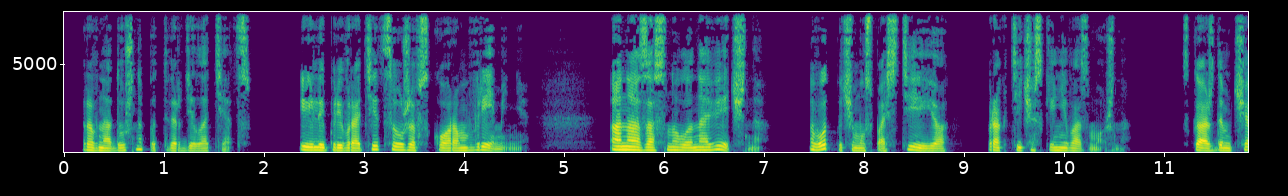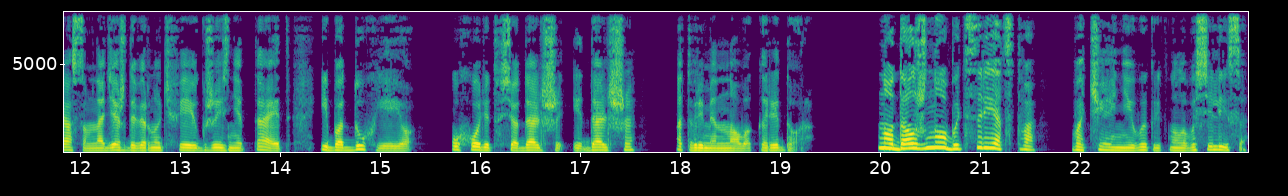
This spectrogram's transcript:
— равнодушно подтвердил отец. «Или превратится уже в скором времени. Она заснула навечно. Вот почему спасти ее практически невозможно. С каждым часом надежда вернуть фею к жизни тает, ибо дух ее уходит все дальше и дальше от временного коридора. «Но должно быть средство!» — в отчаянии выкрикнула Василиса.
